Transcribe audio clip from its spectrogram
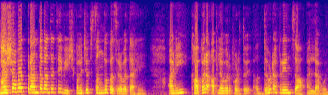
भाषावाद प्रांतवादाचे विष भाजप संघ पसरवत आहे. आणि खापर आपल्यावर फोडतोय उद्धव ठाकरेंचा हल्लाबोल.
